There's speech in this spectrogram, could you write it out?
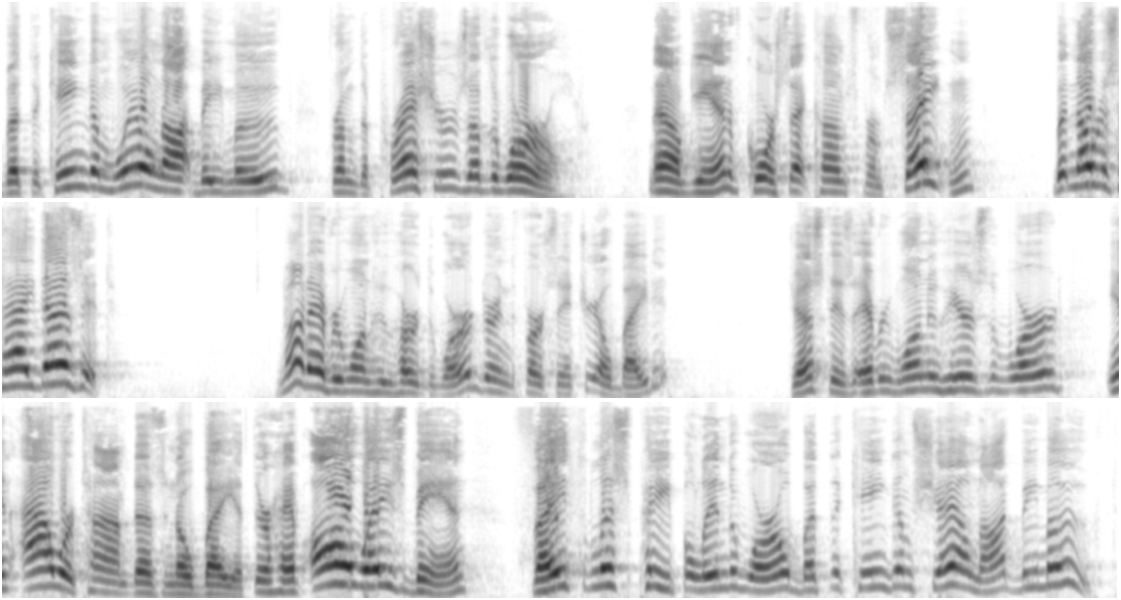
But the kingdom will not be moved from the pressures of the world. Now, again, of course, that comes from Satan, but notice how he does it. Not everyone who heard the word during the first century obeyed it, just as everyone who hears the word in our time doesn't obey it. There have always been faithless people in the world, but the kingdom shall not be moved.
